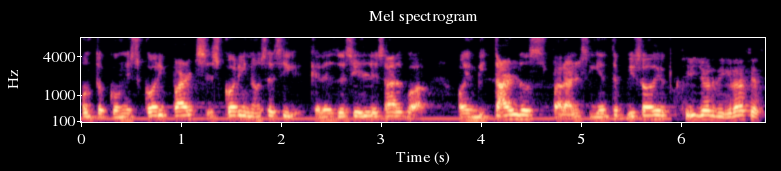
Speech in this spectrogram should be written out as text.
junto con Scotty Parks. Scotty, no sé si querés decirles algo o invitarlos para el siguiente episodio. Sí, Jordi, gracias.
